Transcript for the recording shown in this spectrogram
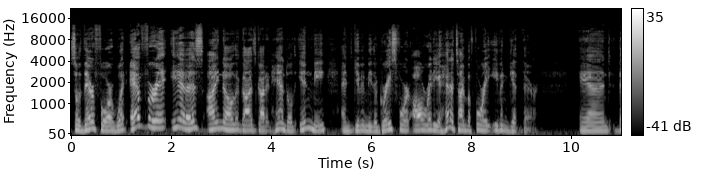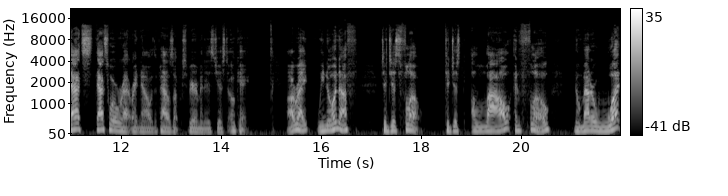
So therefore, whatever it is, I know that God's got it handled in me and given me the grace for it already ahead of time before I even get there. And that's that's where we're at right now with the paddles up experiment is just okay. All right, we know enough to just flow, to just allow and flow no matter what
